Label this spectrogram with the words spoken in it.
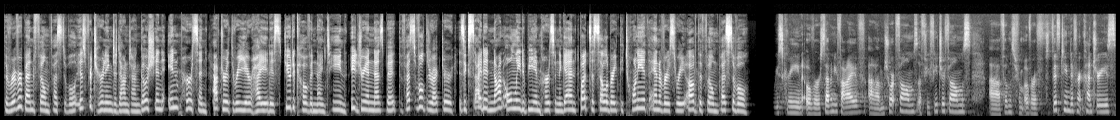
The Riverbend Film Festival is returning to downtown Goshen in person after a three year hiatus due to COVID 19. Adrienne Nesbitt, the festival director, is excited not only to be in person again, but to celebrate the 20th anniversary of the film festival. We screen over 75 um, short films, a few feature films, uh, films from over 15 different countries,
